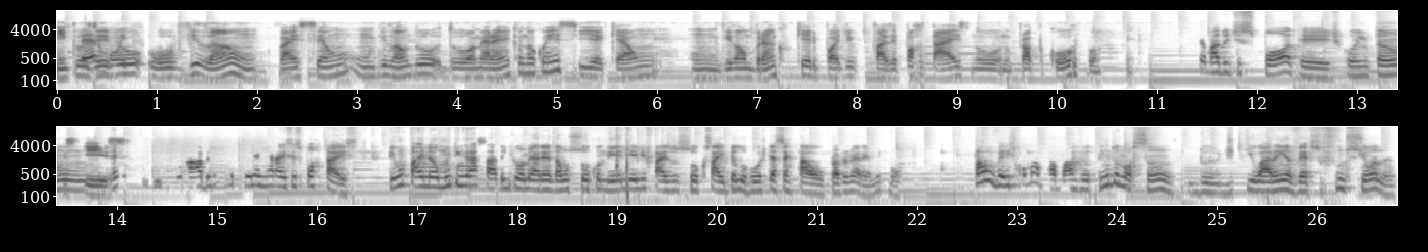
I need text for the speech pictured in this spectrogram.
Inclusive, o, o, vilão vai ser um, um vilão do, do Homem-Aranha que eu não conhecia, que é um, um vilão branco que ele pode fazer portais no, no próprio corpo. Chamado de Spotted, ou então. Isso. A habilidade dele é gerar esses portais. Tem um painel muito engraçado em que o Homem-Aranha dá um soco nele e ele faz o soco sair pelo rosto e acertar o próprio Homem-Aranha. Muito bom. Talvez, como a Marvel tendo noção do, de que o Aranha Verso funciona,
